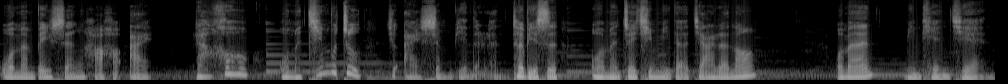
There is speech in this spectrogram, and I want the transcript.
我们被神好好爱，然后我们禁不住就爱身边的人，特别是我们最亲密的家人哦。我们明天见。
